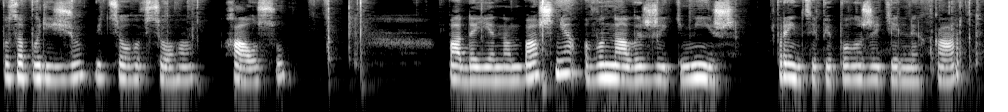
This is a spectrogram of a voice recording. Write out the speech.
по Запоріжжю від цього всього хаосу? Падає нам башня, вона лежить між, в принципі, положительних карт.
